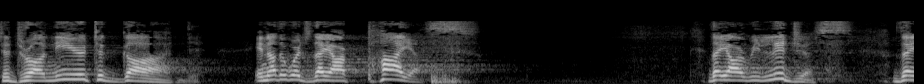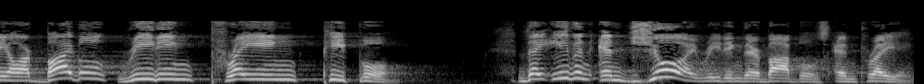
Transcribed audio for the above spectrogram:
to draw near to God. In other words, they are pious. They are religious. They are Bible reading, praying people. They even enjoy reading their Bibles and praying.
